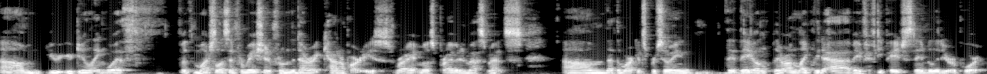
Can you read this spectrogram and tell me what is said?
Um, you're, you're dealing with with much less information from the direct counterparties, right? Most private investments um, that the market's pursuing, they, they they're unlikely to have a 50-page sustainability report.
